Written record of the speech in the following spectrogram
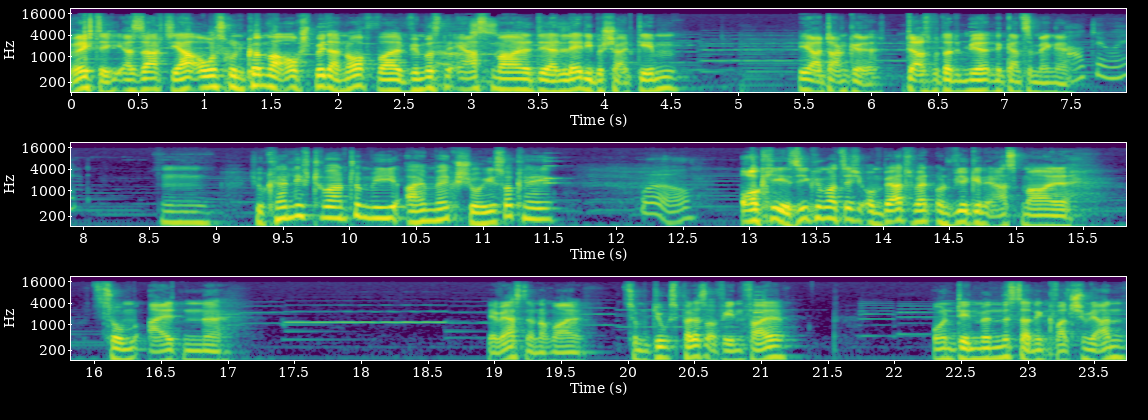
Richtig, er sagt, ja, ausruhen können wir auch später noch, weil wir müssen erstmal der Lady Bescheid geben. Ja, danke. Das bedeutet mir eine ganze Menge. It. You can leave Tuan to me, I make sure he's okay. Well, Okay, sie kümmert sich um Bertrand und wir gehen erstmal zum alten... äh, Ja, wer ist denn nochmal? Zum Duke's Palace auf jeden Fall. Und den Minister, den quatschen wir an.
